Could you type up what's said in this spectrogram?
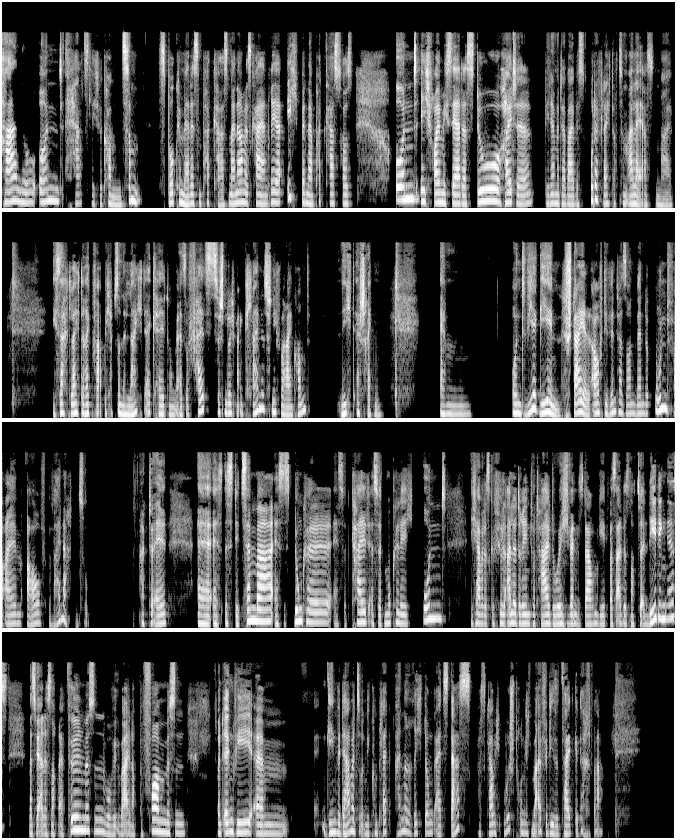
Hallo und herzlich willkommen zum Spoken Medicine Podcast. Mein Name ist Kai Andrea, ich bin dein Podcast-Host und ich freue mich sehr, dass du heute wieder mit dabei bist oder vielleicht auch zum allerersten Mal. Ich sage gleich direkt vorab, ich habe so eine leichte Erkältung, also falls zwischendurch mal ein kleines Schniefen reinkommt, nicht erschrecken. Ähm, und wir gehen steil auf die Wintersonnenwende und vor allem auf Weihnachten zu aktuell. Äh, es ist Dezember, es ist dunkel, es wird kalt, es wird muckelig und ich habe das Gefühl, alle drehen total durch, wenn es darum geht, was alles noch zu erledigen ist, was wir alles noch erfüllen müssen, wo wir überall noch performen müssen. Und irgendwie ähm, gehen wir damit so in die komplett andere Richtung als das, was, glaube ich, ursprünglich mal für diese Zeit gedacht war.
